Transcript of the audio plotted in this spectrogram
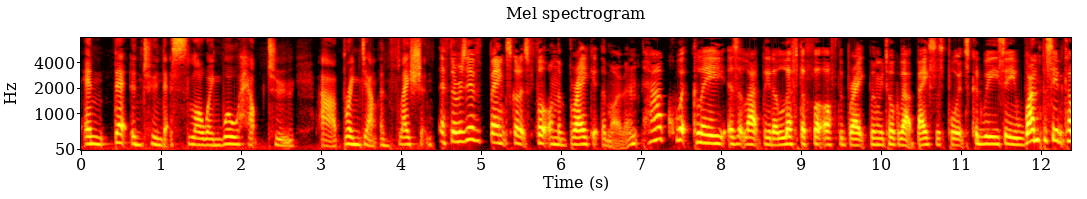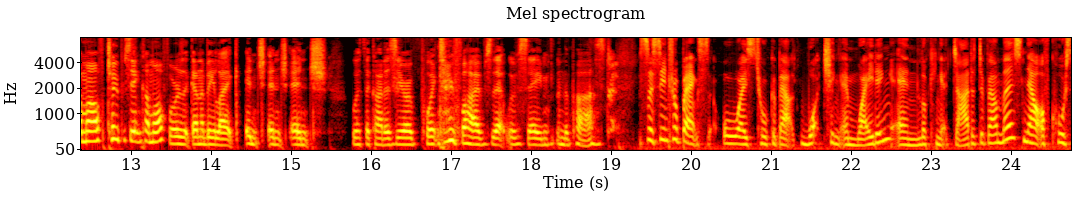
and that in turn, that slowing will help to uh, bring down inflation. If the Reserve Bank's got its foot on the brake at the moment, how quickly is it likely to lift the foot off the brake when we talk about basis points? Could we see 1% come off, 2% come off, or is it going to be like inch, inch, inch with the kind of 0.25s that we've seen in the past? So, central banks always talk about watching and waiting and looking at data developments. Now, of course,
